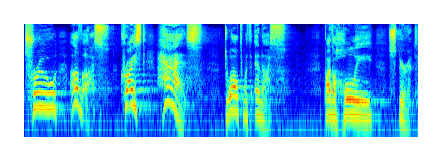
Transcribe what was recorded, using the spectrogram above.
true of us. Christ has dwelt within us by the Holy Spirit.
